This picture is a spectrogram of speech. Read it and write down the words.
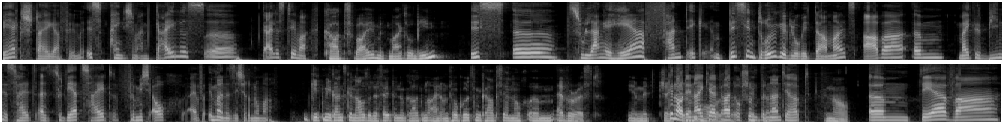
Bergsteigerfilme ist eigentlich mal ein geiles, äh, geiles Thema. K2 mit Michael Bean. Ist äh, zu lange her, fand ich ein bisschen dröge, glaube ich, damals. Aber ähm, Michael Bean ist halt, also zu der Zeit für mich auch einfach immer eine sichere Nummer geht mir ganz genauso, der fällt mir nur gerade nur ein. Und vor kurzem gab es ja noch ähm, Everest hier mit Jack Genau, den Nike ja gerade auch schon benannt gehabt. Genau. Ähm, der war,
